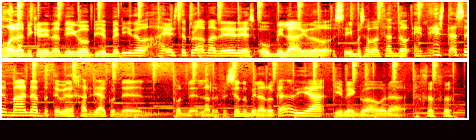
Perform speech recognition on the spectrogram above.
Hola mi querido amigo, bienvenido a este programa de Eres un Milagro. Seguimos avanzando en esta semana, te voy a dejar ya con, el, con la reflexión de un milagro cada día y vengo ahora.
